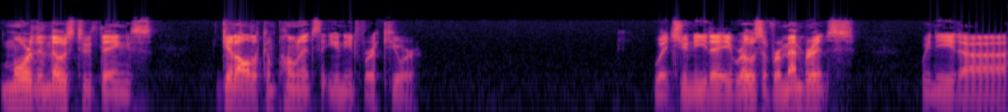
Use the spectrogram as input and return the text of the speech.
more than those two things, get all the components that you need for a cure. Which you need a rose of remembrance. We need uh,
